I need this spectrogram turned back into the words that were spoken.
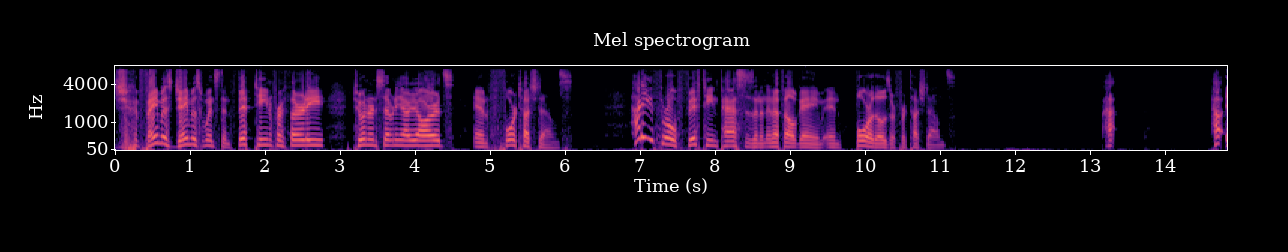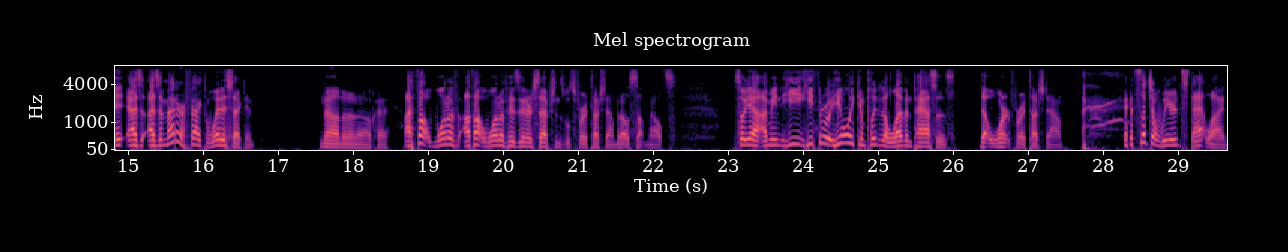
J- famous Jameis Winston 15 for 30, 270 yards and four touchdowns. How do you throw 15 passes in an NFL game and four of those are for touchdowns? How, how as as a matter of fact, wait a second. No, no, no, no. Okay. I thought one of I thought one of his interceptions was for a touchdown, but that was something else. So yeah, I mean he he threw he only completed 11 passes that weren't for a touchdown. it's such a weird stat line.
